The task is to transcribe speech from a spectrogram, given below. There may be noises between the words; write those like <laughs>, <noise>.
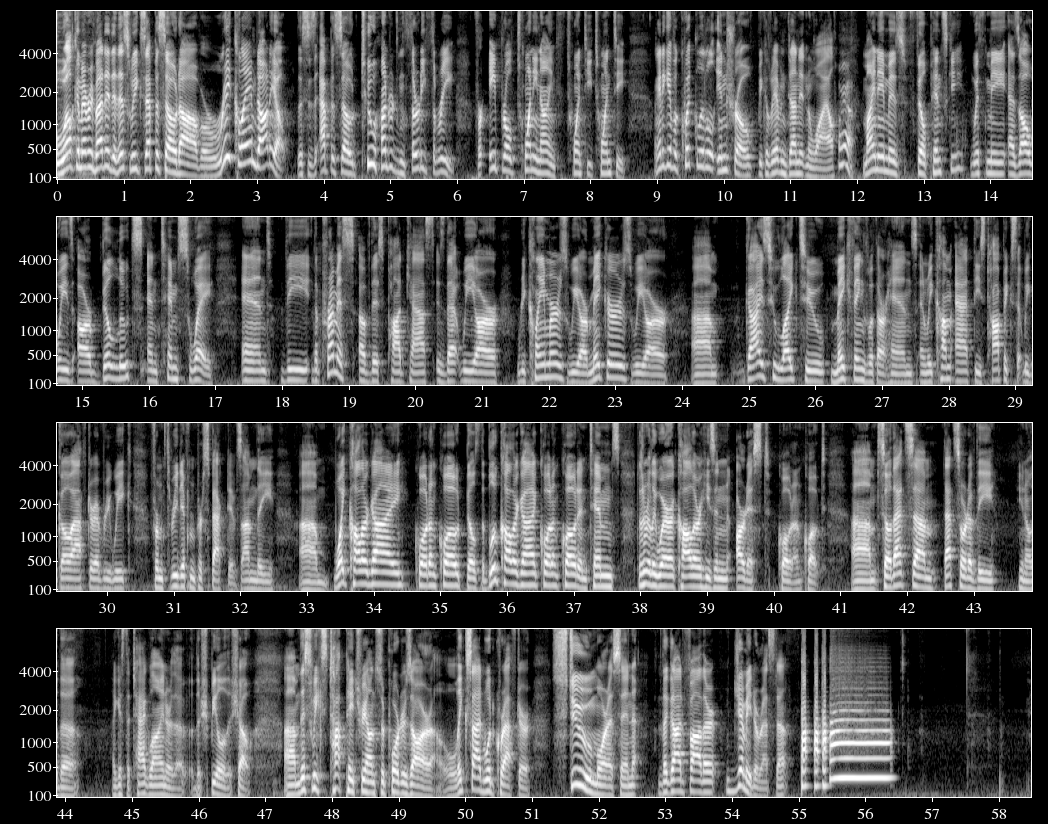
Welcome, everybody, to this week's episode of Reclaimed Audio. This is episode 233 for April 29th, 2020. I'm going to give a quick little intro because we haven't done it in a while. Oh, yeah. My name is Phil Pinsky. With me, as always, are Bill Lutz and Tim Sway. And the the premise of this podcast is that we are reclaimers, we are makers, we are um, guys who like to make things with our hands, and we come at these topics that we go after every week from three different perspectives. I'm the um, white collar guy, quote unquote. Bill's the blue collar guy, quote unquote, and Tim's doesn't really wear a collar. He's an artist, quote unquote. Um, so that's um, that's sort of the you know the I guess the tagline or the the spiel of the show. Um, this week's top Patreon supporters are Lakeside Woodcrafter, Stu Morrison, The Godfather, Jimmy DeResta,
